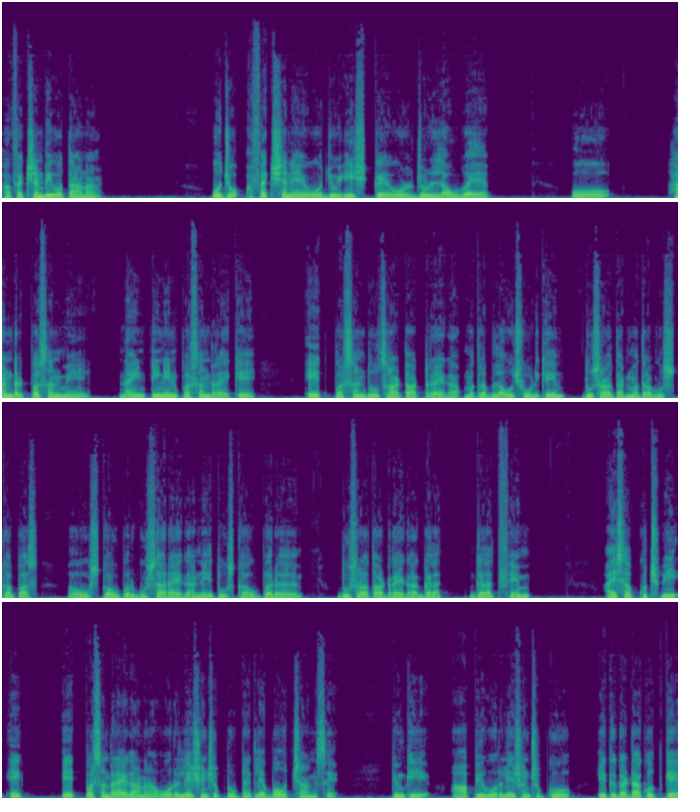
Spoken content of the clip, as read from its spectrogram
अफेक्शन भी होता है ना, वो जो अफेक्शन है, वो जो इश्क है वो जो लव है, वो हंड्रेड परसेंट में नाइन्टी नाइन परसेंट रह के एक परसेंट दूसरा टाट रहेगा मतलब लव छोड़ के दूसरा टाट मतलब उसका पास उसका ऊपर गुस्सा रहेगा, नहीं तो उसका ऊपर दूसरा थाट रहेगा, गलत गलत फेम ऐसा कुछ भी एक एक पर्सन रहेगा ना, वो रिलेशनशिप टूटने के लिए बहुत चांस है, क्योंकि आप ही वो रिलेशनशिप को एक गड्ढा कूद के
